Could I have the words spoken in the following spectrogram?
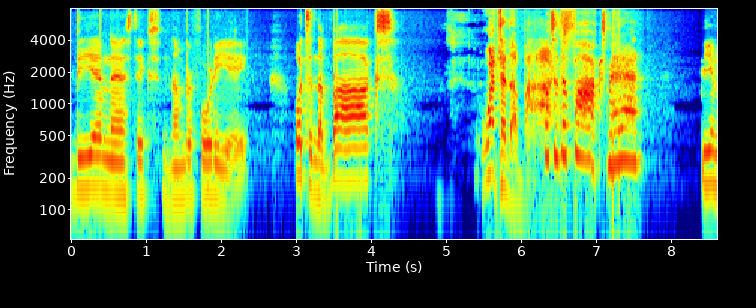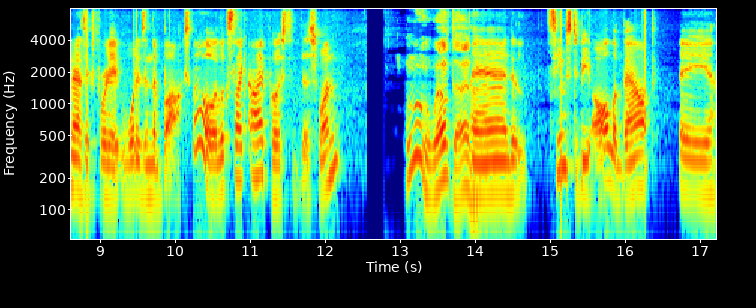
DM Nastics number 48. What's in the box? What's in the box? What's in the box, man? DM Nastics 48. What is in the box? Oh, it looks like I posted this one. Ooh, well done. And it seems to be all about a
